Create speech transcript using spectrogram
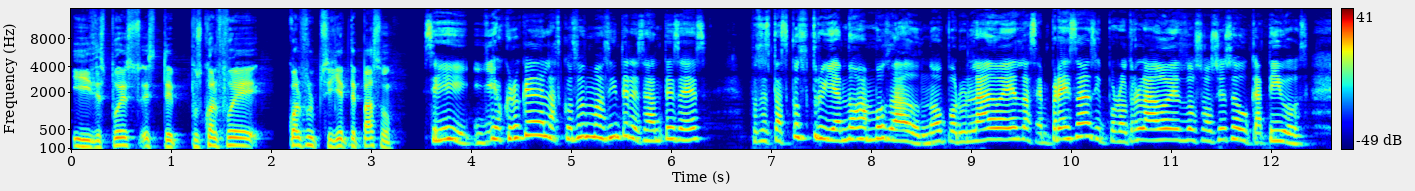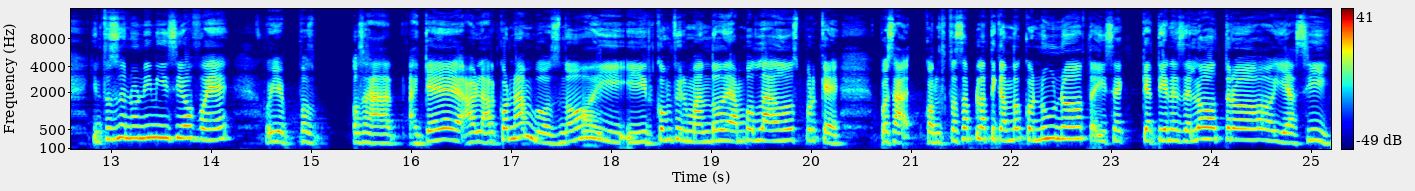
Y después, este, pues, ¿cuál fue, cuál fue el siguiente paso? Sí, yo creo que de las cosas más interesantes es pues estás construyendo ambos lados, ¿no? Por un lado es las empresas y por otro lado es los socios educativos. Y entonces en un inicio fue, oye, pues, o sea, hay que hablar con ambos, ¿no? Y, ir confirmando de ambos lados porque, pues, cuando estás platicando con uno, te dice qué tienes del otro y así.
